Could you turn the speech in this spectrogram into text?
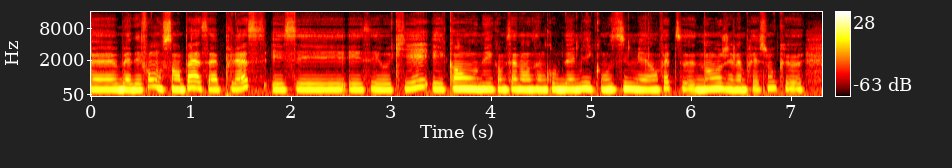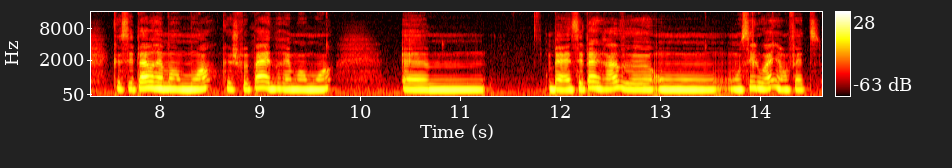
euh, bah, des fois on ne se sent pas à sa place et c'est ok. Et quand on est comme ça dans un groupe d'amis et qu'on se dit mais en fait non, j'ai l'impression que, que c'est pas vraiment moi, que je peux pas être vraiment moi, euh, bah, c'est pas grave, on, on s'éloigne en fait.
